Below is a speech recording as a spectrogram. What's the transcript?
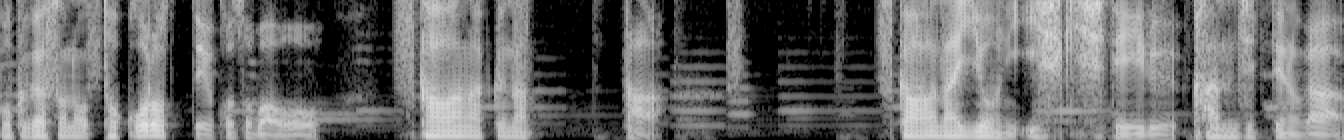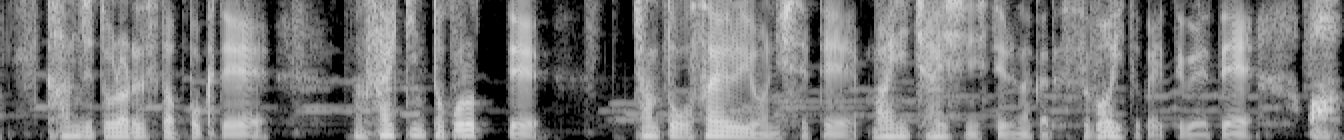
僕がそのところっていう言葉を使わなくなった、使わないように意識している感じっていうのが感じ取られてたっぽくて、最近ところってちゃんと抑えるようにしてて、毎日配信してる中ですごいとか言ってくれて、あ、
